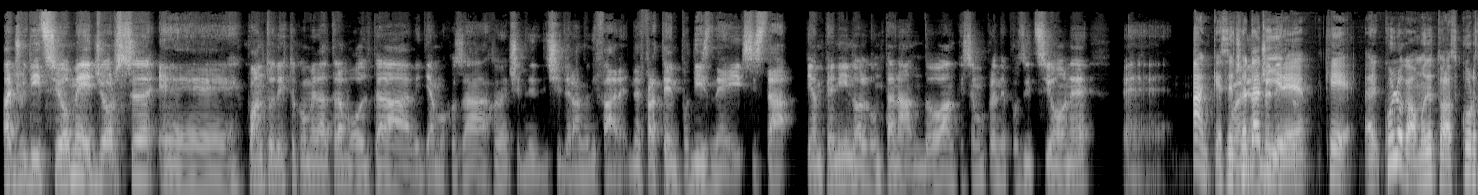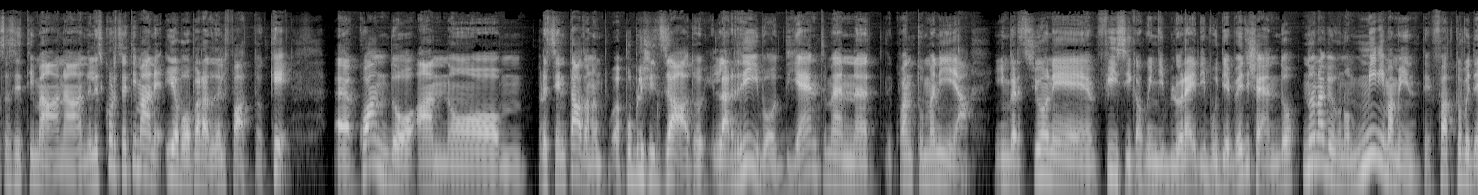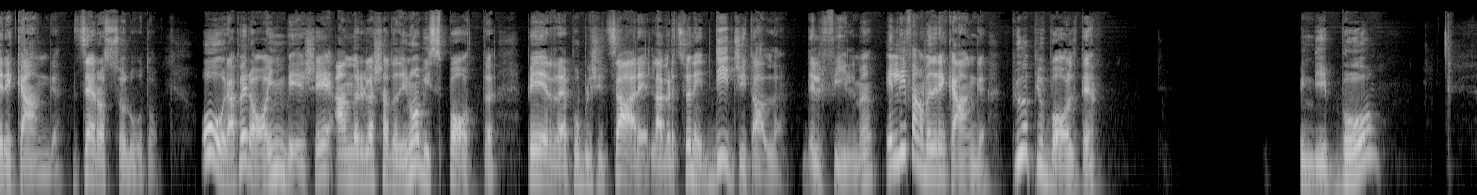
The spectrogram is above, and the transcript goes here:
a giudizio Majors e quanto detto come l'altra volta vediamo cosa, cosa decideranno di fare. Nel frattempo Disney si sta pian pianino allontanando anche se non prende posizione. Eh, anche se c'è da dire detto... che eh, quello che avevamo detto la scorsa settimana, nelle scorse settimane io avevo parlato del fatto che eh, quando hanno mm, presentato, hanno pubblicizzato l'arrivo di Ant-Man Quantumania in versione fisica, quindi Blu-ray, DVD e via dicendo, non avevano minimamente fatto vedere Kang, zero assoluto. Ora però invece hanno rilasciato dei nuovi spot per pubblicizzare la versione digital del film e lì fanno vedere Kang più e più volte. Quindi, boh,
